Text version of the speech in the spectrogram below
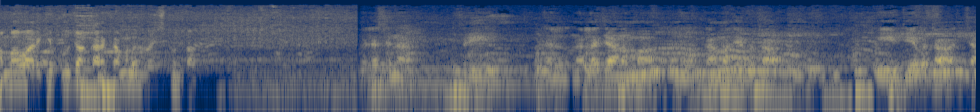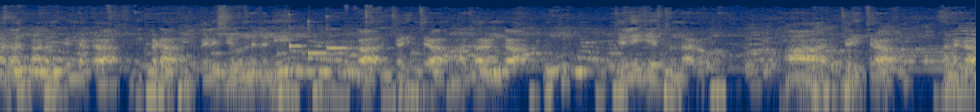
అమ్మవారికి పూజా కార్యక్రమం నిర్వహిస్తుంటారు. వెలసిన శ్రీ నల్- నల్ల జానమ్మ అను గ్రామదేవత ఈ దేవత చాలా కాలం కిందట ఇక్కడ వెలిసి ఉన్నదని ఒక చరిత్ర ఆధారంగా తెలియజేస్తున్నారు. ఆ చరిత్ర అనగా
